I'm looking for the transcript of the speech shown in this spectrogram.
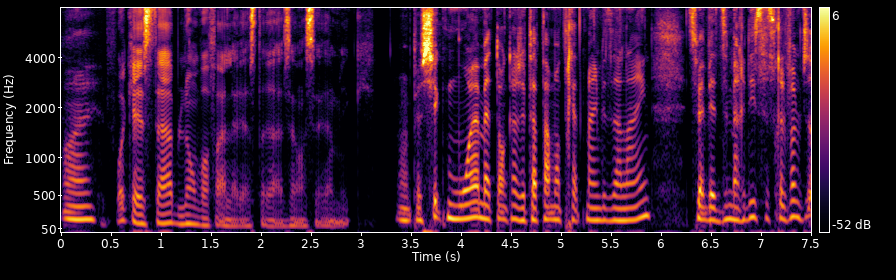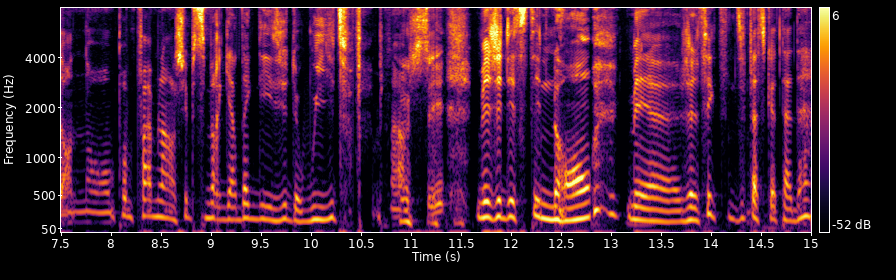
Ouais. Une fois qu'elle est stable, là, on va faire la restauration en céramique. Ouais, je sais que moi, mettons, quand j'ai fait faire mon traitement Invisalign, tu m'avais dit, Marie, ce serait le fun. Je disais, oh non, pas me faire blanchir. Puis tu me regardais avec des yeux de oui, tu vas faire blanchir. mais j'ai décidé non. Mais euh, je sais que tu me dis parce que ta dent,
